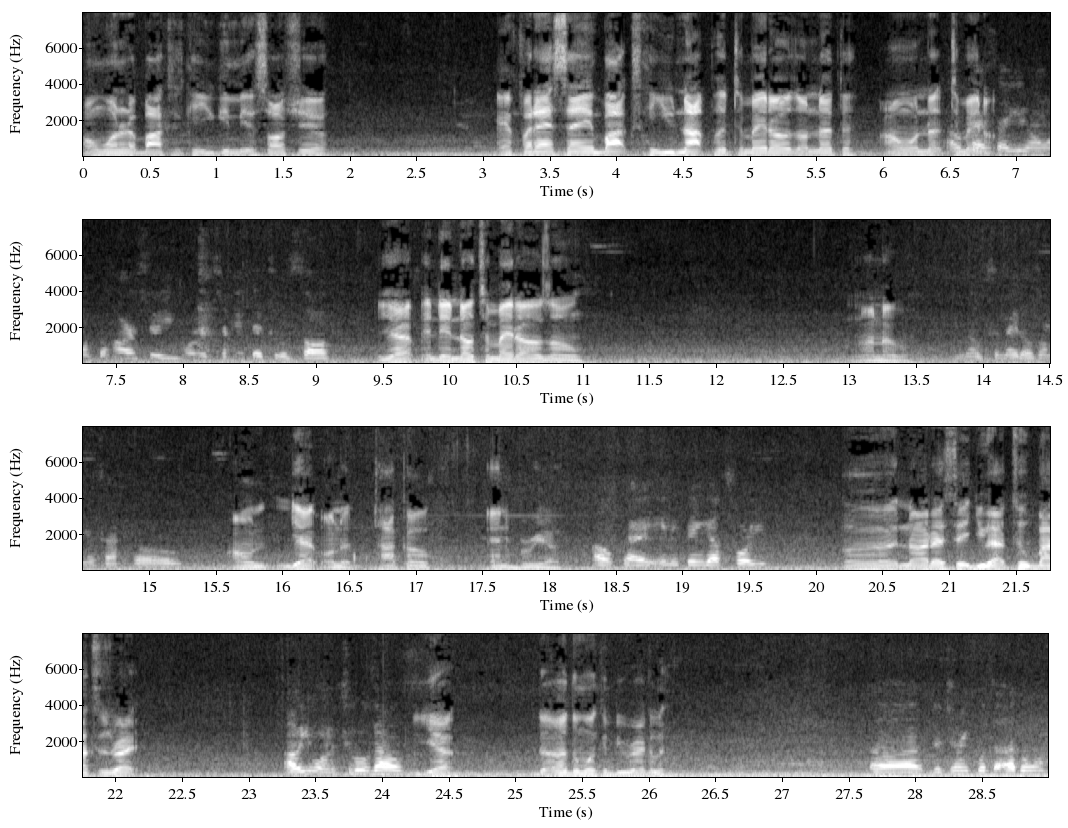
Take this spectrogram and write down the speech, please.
on one of the boxes, can you give me a soft shell? And for that same box, can you not put tomatoes on nothing? I don't want nut Okay, tomato. so you don't want the hard shell, you want to change that to a soft, Yep, and then no tomatoes on. I know. no tomatoes on the taco. On yep, on the taco and the burrito. Okay, anything else for you? Uh, no, that's it. You got two boxes, right? Oh, you wanted two of those? Yeah. The other one can be regular. Uh, the drink with the other one?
